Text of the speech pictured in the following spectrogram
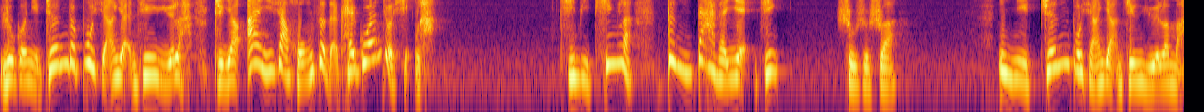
如果你真的不想养鲸鱼了，只要按一下红色的开关就行了。”吉米听了，瞪大了眼睛。叔叔说。你真不想养鲸鱼了吗？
